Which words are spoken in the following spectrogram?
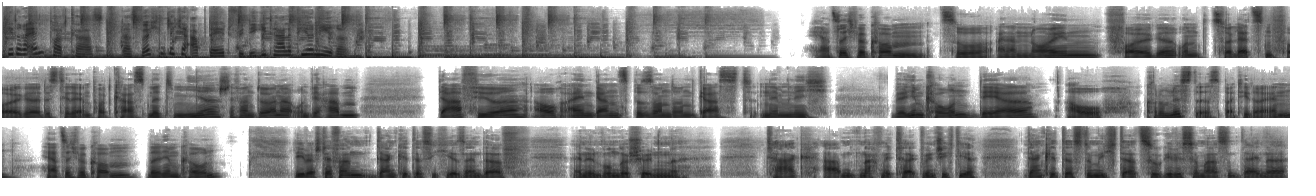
T3N Podcast, das wöchentliche Update für digitale Pioniere. Herzlich willkommen zu einer neuen Folge und zur letzten Folge des T3N Podcasts mit mir, Stefan Dörner, und wir haben dafür auch einen ganz besonderen Gast, nämlich William Cohn, der auch Kolumnist ist bei T3N. Herzlich willkommen, William Cohn. Lieber Stefan, danke, dass ich hier sein darf. Einen wunderschönen Tag, Abend, Nachmittag wünsche ich dir. Danke, dass du mich dazu gewissermaßen deiner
